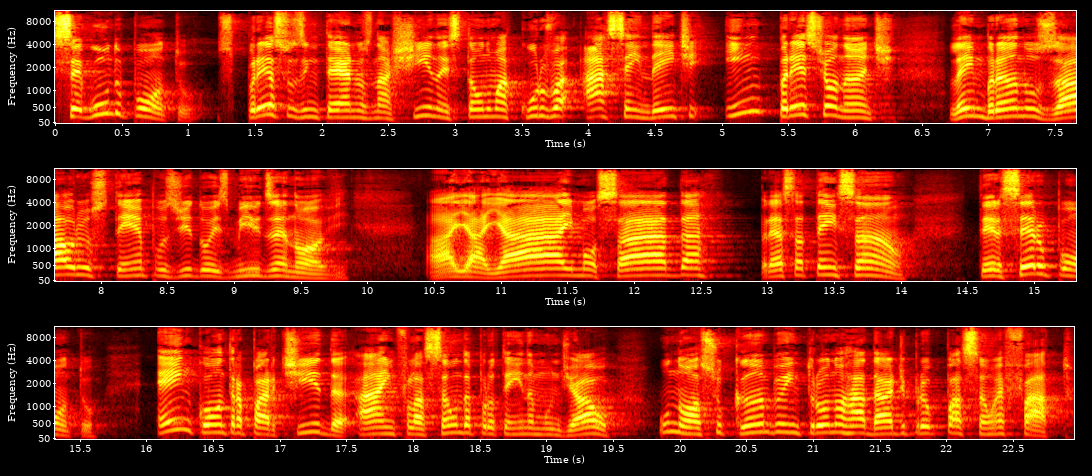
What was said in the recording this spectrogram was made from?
Segundo ponto, os preços internos na China estão numa curva ascendente impressionante, lembrando os áureos tempos de 2019. Ai, ai, ai, moçada, presta atenção. Terceiro ponto, em contrapartida à inflação da proteína mundial, o nosso câmbio entrou no radar de preocupação, é fato.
